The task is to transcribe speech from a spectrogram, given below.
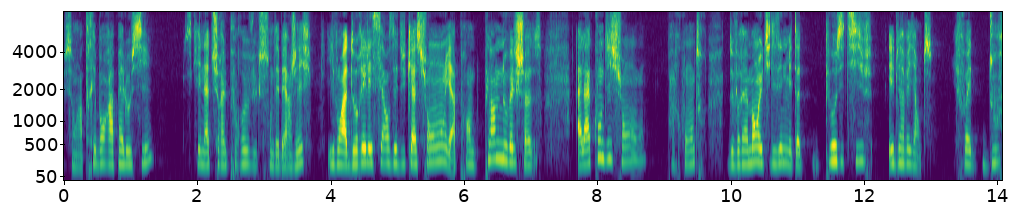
Ils ont un très bon rappel aussi ce qui est naturel pour eux vu que ce sont des bergers. Ils vont adorer les séances d'éducation et apprendre plein de nouvelles choses, à la condition, par contre, de vraiment utiliser une méthode positive et bienveillante. Il faut être doux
